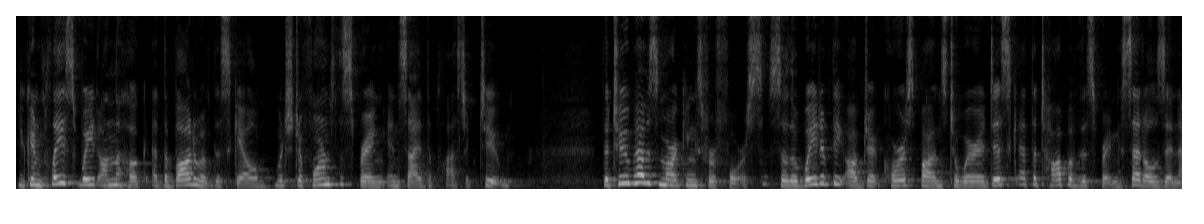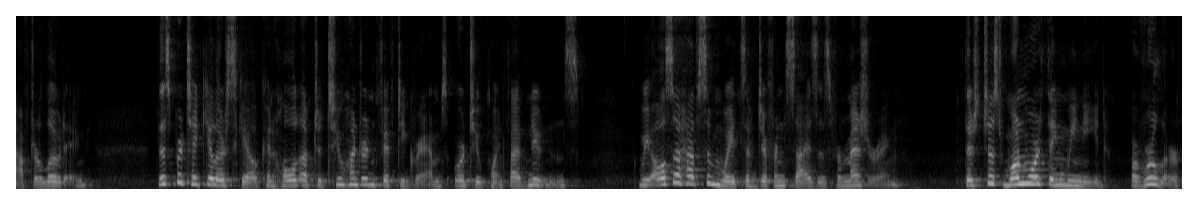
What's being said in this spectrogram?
You can place weight on the hook at the bottom of the scale, which deforms the spring inside the plastic tube. The tube has markings for force, so the weight of the object corresponds to where a disc at the top of the spring settles in after loading. This particular scale can hold up to 250 grams, or 2.5 newtons. We also have some weights of different sizes for measuring. There's just one more thing we need, a ruler.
